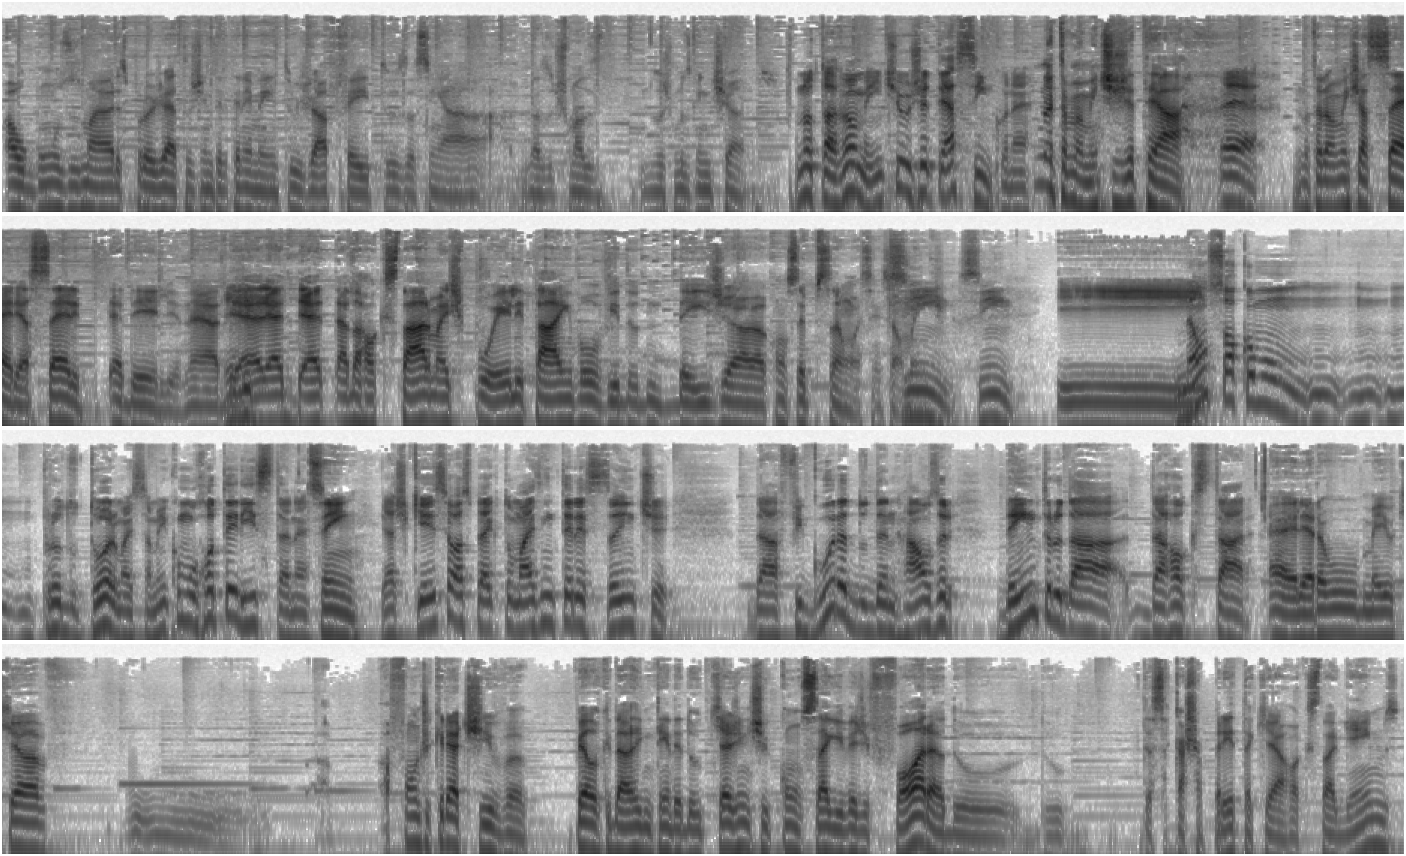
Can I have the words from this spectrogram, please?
alguns dos maiores projetos de entretenimento já feitos, assim, há, nas últimas, nos últimos 20 anos. Notavelmente o GTA V, né? Notavelmente GTA. É. Notavelmente a série. A série é dele, né? Ele- É, é- é- é da Rockstar, mas, tipo, ele tá envolvido desde a concepção, essencialmente. Sim, sim. E... Não só como um, um- um- produtor, mas também como roteirista, né? Sim. E acho que esse é o aspecto mais interessante da figura do Dan Houser dentro da, da Rockstar. É, ele era o meio que a, o- a, a fonte criativa, pelo que dá a entender do que a gente consegue ver de fora do, do- dessa caixa preta que é a Rockstar Games.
